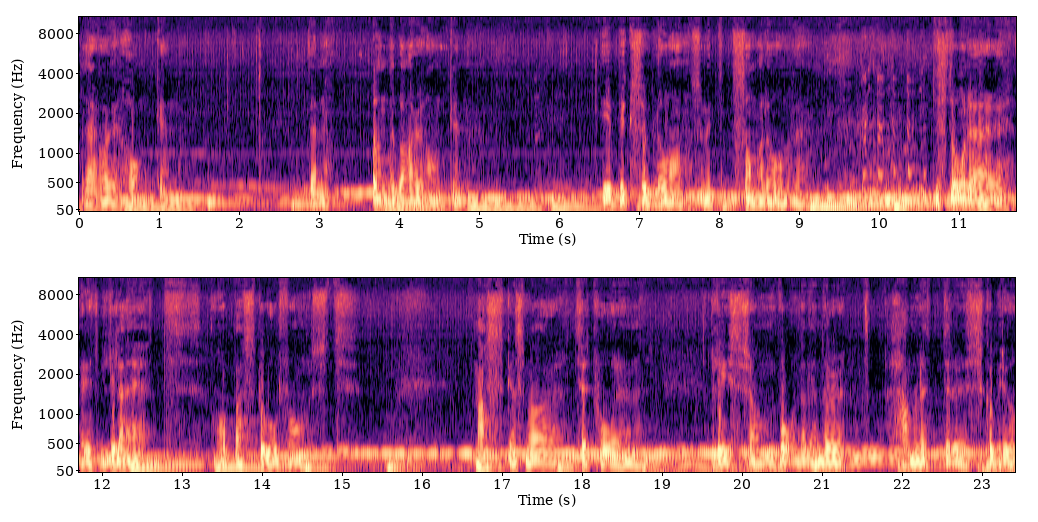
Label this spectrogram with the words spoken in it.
Och där har vi Honken. Den underbara Honken. I byxor blå som ett sommarlov. Står där vid ditt lilla nät och hoppas på god fångst. Masken som har trätt på den lyser som vålnaden ur Hamlet eller Scooby-Doo.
